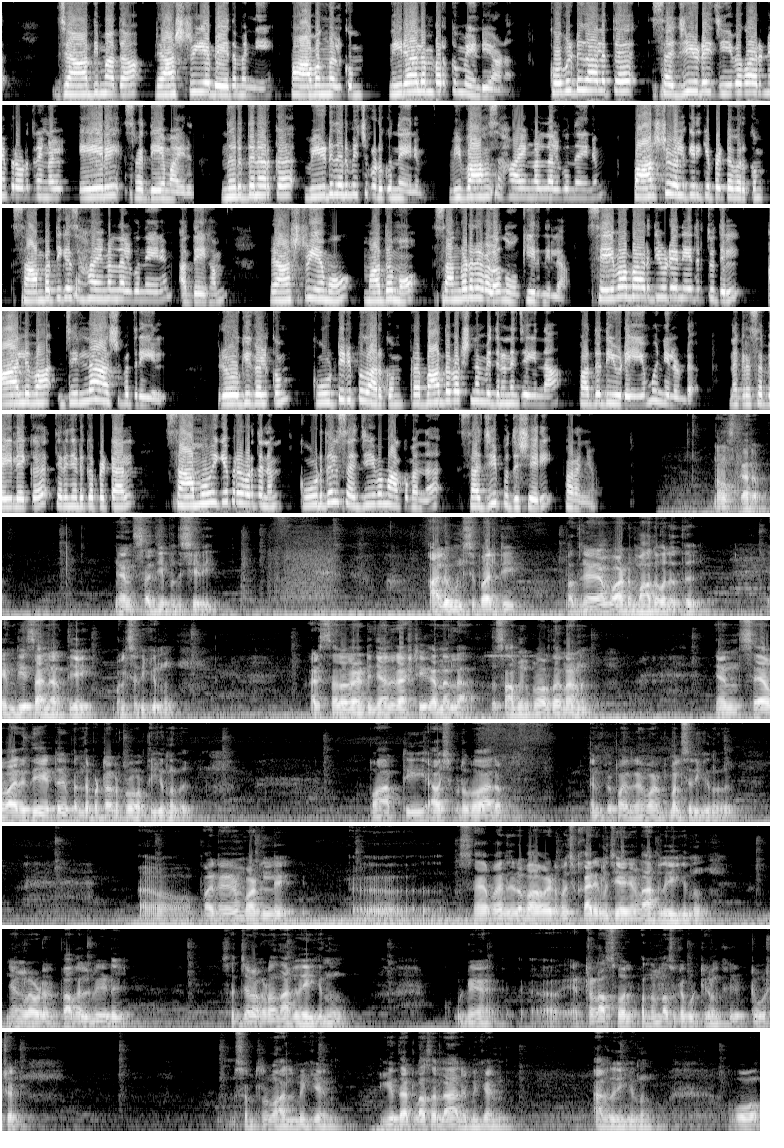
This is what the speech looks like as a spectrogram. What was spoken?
ജാതിമത രാഷ്ട്രീയ ഭേദമന്യേ പാവങ്ങൾക്കും നിരാലംബർക്കും വേണ്ടിയാണ്. കോവിഡ് കാലത്ത് സജിയുടെ ജീവകാരുണ്യ പ്രവർത്തനങ്ങൾ ഏറെ ശ്രദ്ധേയമായിരുന്നു. നിർധനർക്ക് വീട് നിർമ്മിച്ചു കൊടുക്കുന്നതിനും വിവാഹ സഹായങ്ങൾ നൽകുന്നതിനും പാർശ്വവൽക്കരിക്കപ്പെട്ടവർക്കും സാമ്പത്തിക സഹായങ്ങൾ നൽകുന്നതിനും അദ്ദേഹം രാഷ്ട്രീയമോ മതമോ സംഘടനകളോ നോക്കിയിരുന്നില്ല. സേവാഭാരതിയുടെ നേതൃത്വത്തിൽ ആലുവ ജില്ലാ ആശുപത്രിയിൽ രോഗികൾക്കും കൂട്ടിരിപ്പുകാർക്കും പ്രഭാത ഭക്ഷണം വിതരണം ചെയ്യുന്ന പദ്ധതിയുടെയും മുന്നിലുണ്ട്. നഗരസഭയിലേക്ക് തിരഞ്ഞെടുക്കപ്പെട്ടാൽ സാമൂഹിക പ്രവർത്തനം കൂടുതൽ സജീവമാക്കുമെന്ന് സജി പുതുശ്ശേരി പറഞ്ഞു. നമസ്കാരം. ഞാൻ സജി പുതുശ്ശേരി. ആലു മുനിസിപ്പാലിറ്റി പതിനേഴാം വാർഡ് മാധവരത്ത് എൻ ഡി എ സ്ഥാനാർത്ഥിയായി മത്സരിക്കുന്നു. അടിസ്ഥാനപരമായിട്ട് ഞാൻ രാഷ്ട്രീയക്കാരനല്ല സാമൂഹ്യ പ്രവർത്തകനാണ്. ഞാൻ സേവാനിധിയായിട്ട് ബന്ധപ്പെട്ടാണ് പ്രവർത്തിക്കുന്നത്. പാർട്ടി ആവശ്യപ്പെട്ട പ്രകാരം ഞാൻ ഇപ്പോൾ പതിനേഴാം വാർഡിൽ മത്സരിക്കുന്നത്. പതിനേഴാം വാർഡിൽ സേവാനിധിയുടെ ഭാഗമായിട്ട് കുറച്ച് കാര്യങ്ങൾ ചെയ്യാൻ ഞങ്ങൾ ആഗ്രഹിക്കുന്നു. ഞങ്ങളവിടെ ഒരു പകൽ വീട് സജ്ജമാക്കണമെന്ന് ആഗ്രഹിക്കുന്നു. പിന്നെ എട്ടാം ക്ലാസ് മുതൽ പന്ത്രണ്ടാം ക്ലാസ്സിലെ കുട്ടികൾക്ക് ട്യൂഷൻ സെന്റർ ആരംഭിക്കാൻ ഗീതാ ക്ലാസ് എല്ലാം ആരംഭിക്കാൻ ആഗ്രഹിക്കുന്നു. അപ്പോൾ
